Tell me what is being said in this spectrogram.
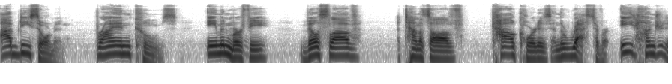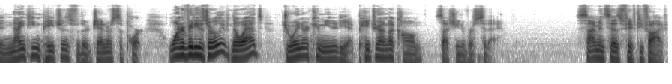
Abdi Sorman, Brian Coombs, Eamon Murphy, Velislav Atanasov, Kyle Cordes, and the rest of our 819 patrons for their generous support. Want our videos early with no ads? Join our community at patreon.com slash universe today. Simon says 55.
